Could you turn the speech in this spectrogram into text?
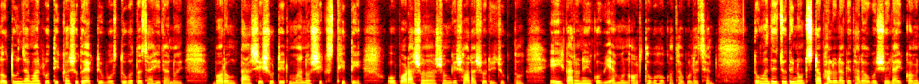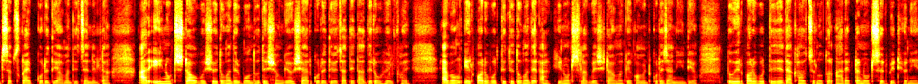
নতুন জামার প্রতীক্ষা শুধু একটি বস্তুগত চাহিদা নয়, বরং তা শিশুটির মানসিক স্থিতি ও পড়াশোনার সঙ্গে সরাসরি যুক্ত। এই কারণেই কবি এমন অর্থবহ কথা বলেছেন। তোমাদের যদি নোটসটা ভালো লাগে তাহলে অবশ্যই লাইক কমেন্ট সাবস্ক্রাইব করে দিও আমাদের চ্যানেলটা আর এই নোটসটা অবশ্যই তোমাদের বন্ধুদের সঙ্গেও শেয়ার করে দিও যাতে তাদেরও হেল্প হয়। এবং এর পরবর্তীতে তোমাদের আর কী নোটস লাগবে সেটা আমাকে কমেন্ট করে জানিয়ে দিও। তো এর পরবর্তীতে দেখা হচ্ছে নতুন আরেকটা নোটসের ভিডিও নিয়ে।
